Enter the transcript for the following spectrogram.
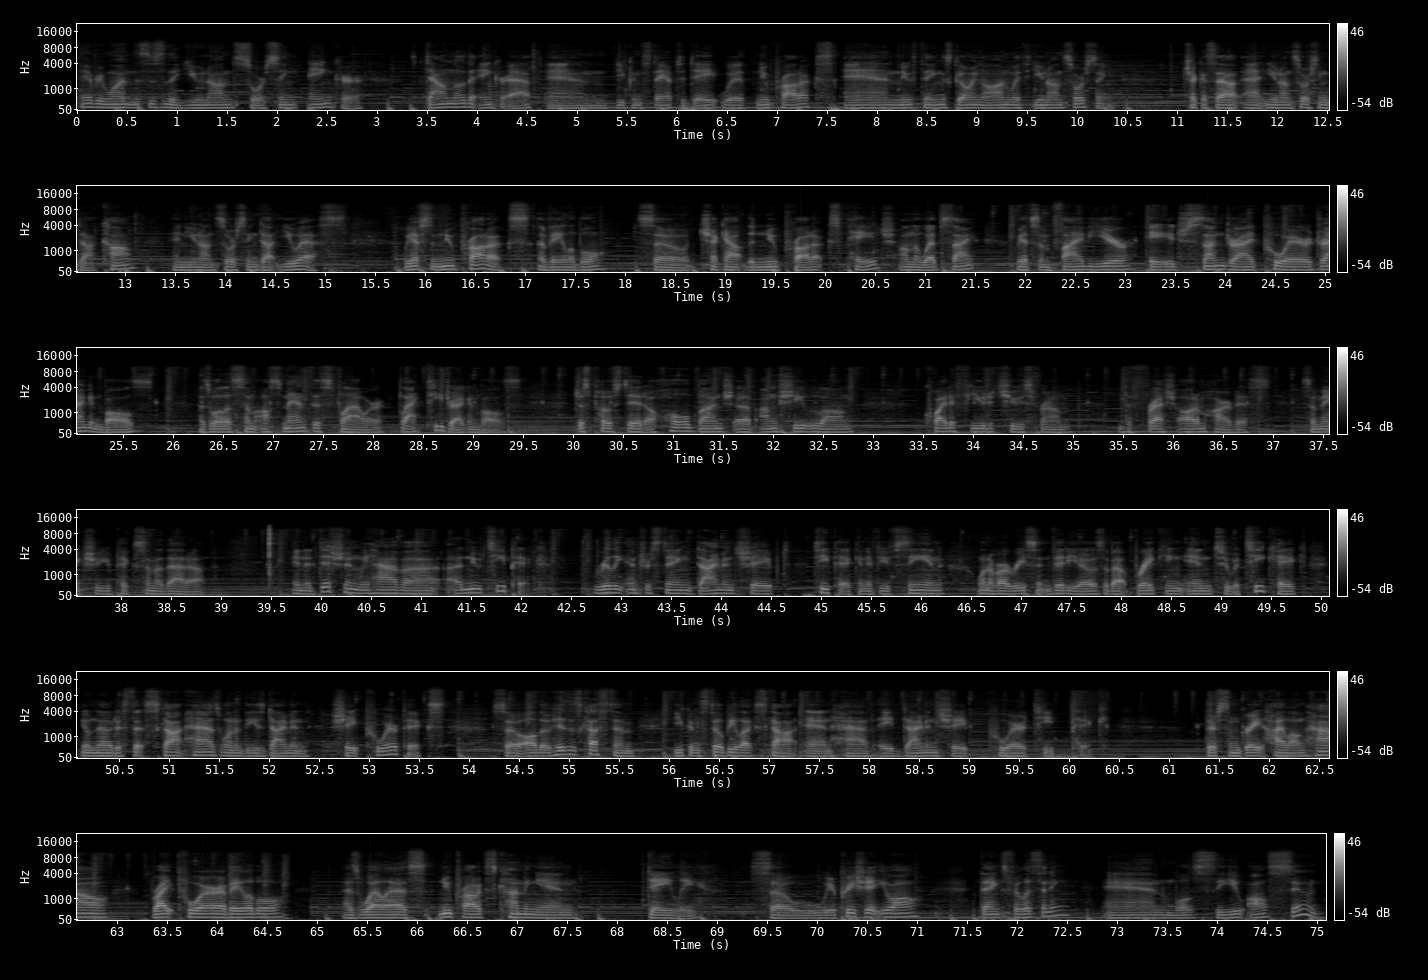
Hey everyone, this is the Yunnan Sourcing Anchor. Download the Anchor app and you can stay up to date with new products and new things going on with Yunnan Sourcing. Check us out at yunnansourcing.com and yunnansourcing.us. We have some new products available, so check out the new products page on the website. We have some five year age sun dried pu'er dragon balls, as well as some osmanthus flower black tea dragon balls. Just posted a whole bunch of Anxi Oolong, quite a few to choose from, the fresh autumn harvest, so make sure you pick some of that up. In addition, we have a, a new tea pick, really interesting diamond shaped tea pick. And if you've seen one of our recent videos about breaking into a tea cake, you'll notice that Scott has one of these diamond shaped pu'er picks. So although his is custom, you can still be like Scott and have a diamond shaped pu'er pick. There's some great Hai Lang Hao, ripe pu'er available, as well as new products coming in daily. So we appreciate you all. Thanks for listening, and we'll see you all soon.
